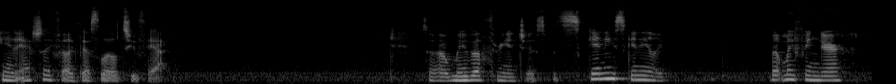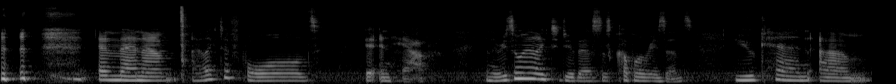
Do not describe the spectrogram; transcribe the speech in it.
And actually, I feel like that's a little too fat. So maybe about three inches, but skinny, skinny, like about my finger. and then um, I like to fold it in half. And the reason why I like to do this is a couple of reasons. You can, um,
